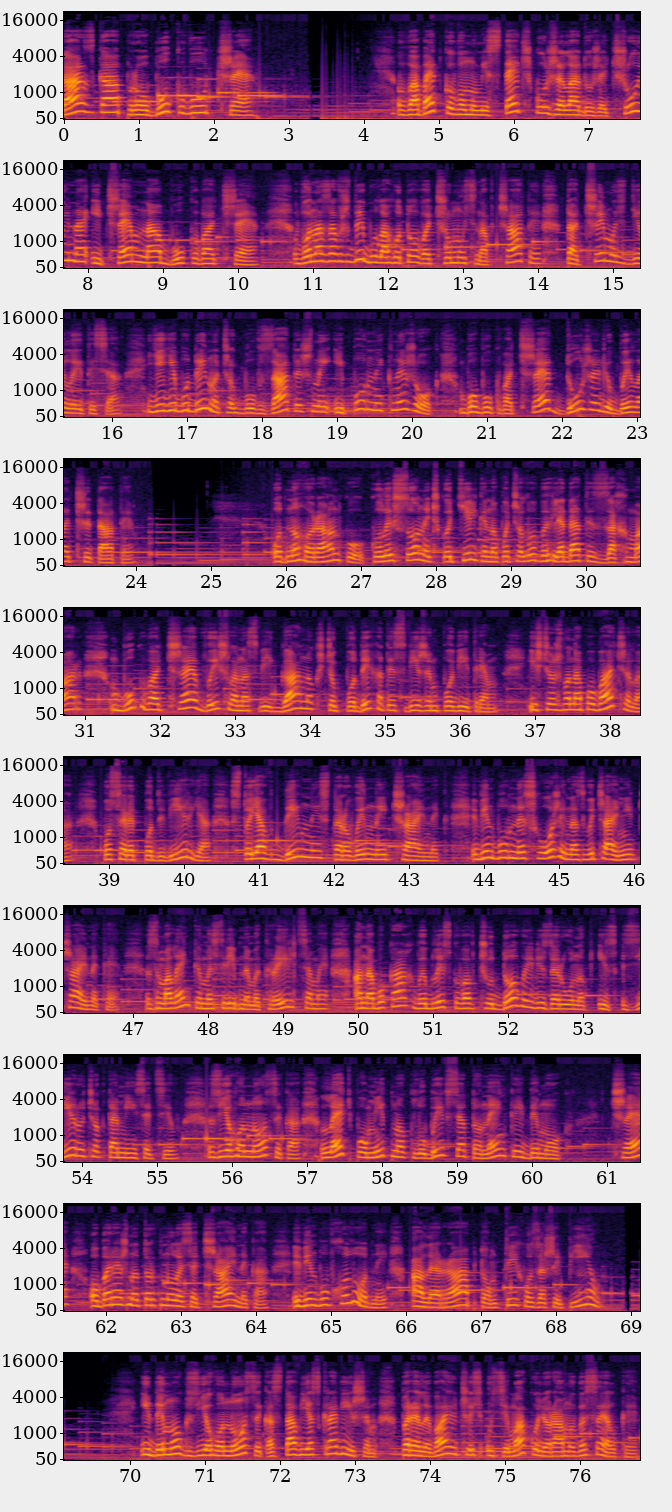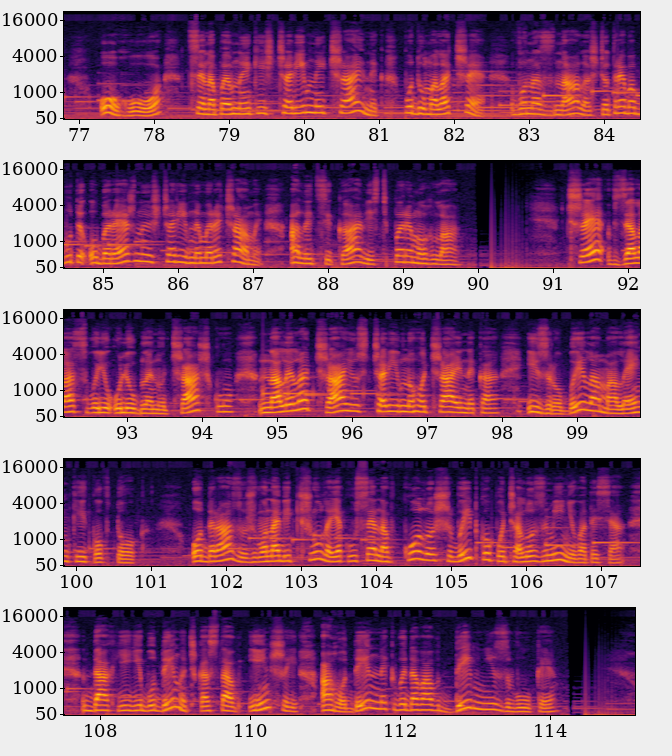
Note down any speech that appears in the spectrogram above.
Казка про букву Ч. В абетковому містечку жила дуже чуйна і чемна буква Ч. Вона завжди була готова чомусь навчати та чимось ділитися. Її будиночок був затишний і повний книжок, бо буква Ч дуже любила читати. Одного ранку, коли сонечко тільки но почало виглядати з-за хмар, буква Ч вийшла на свій ганок, щоб подихати свіжим повітрям. І що ж вона побачила? Посеред подвір'я стояв дивний старовинний чайник. Він був не схожий на звичайні чайники, з маленькими срібними крильцями, а на боках виблискував чудовий візерунок із зірочок та місяців. З його носика ледь помітно клубився тоненький димок. Че обережно торкнулося чайника. Він був холодний, але раптом тихо зашипів. І димок з його носика став яскравішим, переливаючись усіма кольорами веселки. Ого, це, напевно, якийсь чарівний чайник, подумала Че. Вона знала, що треба бути обережною з чарівними речами, але цікавість перемогла. Че взяла свою улюблену чашку, налила чаю з чарівного чайника і зробила маленький ковток. Одразу ж вона відчула, як усе навколо швидко почало змінюватися. Дах її будиночка став інший, а годинник видавав дивні звуки.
